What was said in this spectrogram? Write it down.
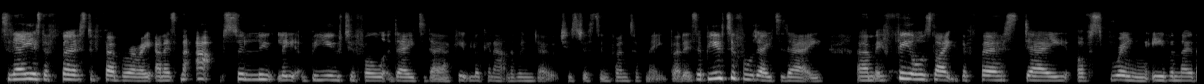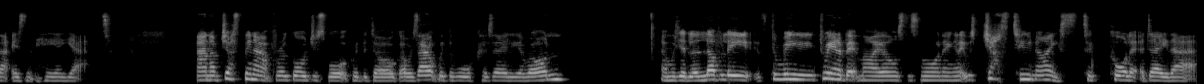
today is the 1st of February and it's an absolutely beautiful day today. I keep looking out the window, which is just in front of me, but it's a beautiful day today. Um, it feels like the first day of spring, even though that isn't here yet. And I've just been out for a gorgeous walk with the dog. I was out with the walkers earlier on and we did a lovely three three and a bit miles this morning and it was just too nice to call it a day there.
